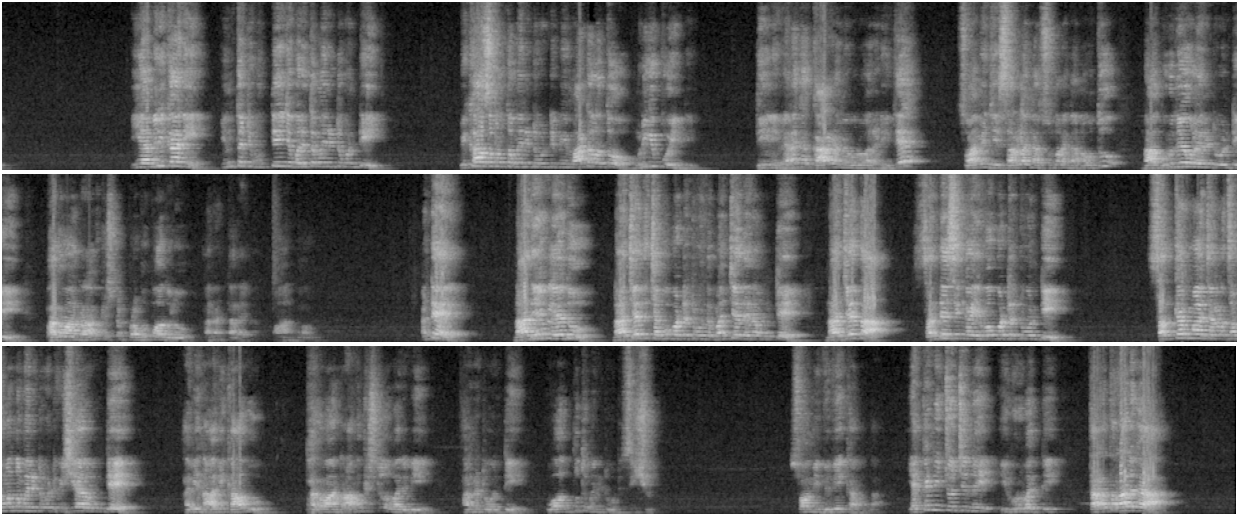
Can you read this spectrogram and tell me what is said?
ఈ అమెరికాని ఇంతటి ఉత్తేజభరితమైనటువంటి వికాసవంతమైనటువంటి మీ మాటలతో మునిగిపోయింది. దీని వెనక కారణం ఎవరు అని అడిగితే స్వామీజీ సరళంగా సుందరంగా నవ్వుతూ నా గురుదేవులైనటువంటి భగవాన్ రామకృష్ణ ప్రభుపాదులు అని అంటారు ఆయన. మహానుభావుడు అంటే నాదేం లేదు నా చేత చెప్పబడ్డటువంటి మంచి ఏదైనా ఉంటే నా చేత సందేశంగా ఇవ్వబడ్డటువంటి సత్కర్మాచరణ సంబంధమైనటువంటి విషయాలు ఉంటే అవి నావి కావు. భగవాన్ రామకృష్ణుల వారివి అన్నటువంటి ఓ అద్భుతమైనటువంటి శిష్యుడు. స్వామి వివేకానంద. ఎక్కడి నుంచి వచ్చింది ఈ గురుభక్తి? తరతరాలుగా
